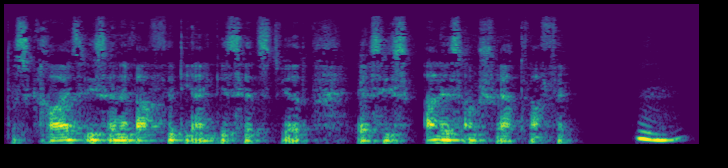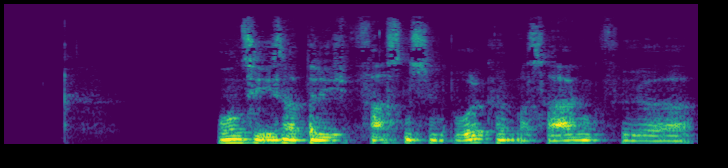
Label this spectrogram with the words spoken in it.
Das Kreuz ist eine Waffe, die eingesetzt wird. Es ist alles am Schwertwaffe. Mhm. Und sie ist natürlich fast ein Symbol, könnte man sagen, für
